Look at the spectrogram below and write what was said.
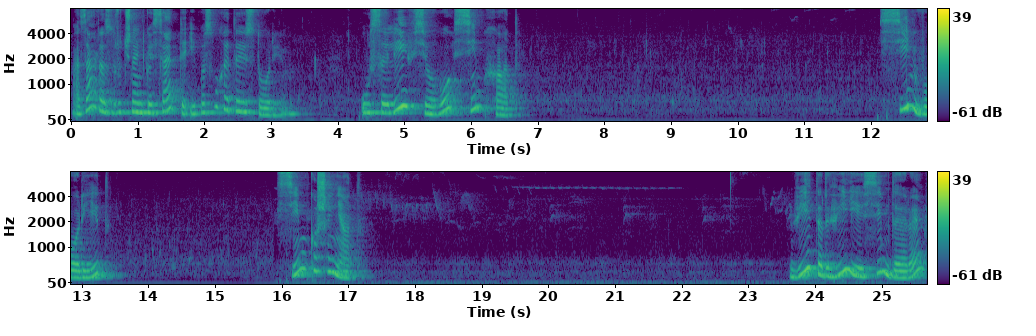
А зараз зручненько сядьте і послухайте історію. У селі всього сім хат. Сім воріт, сім кошенят. Вітер віє сім дерев.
